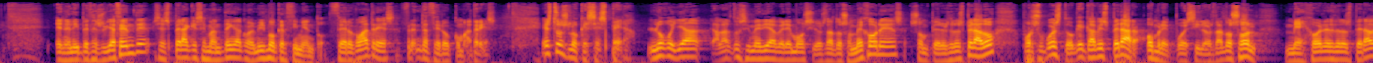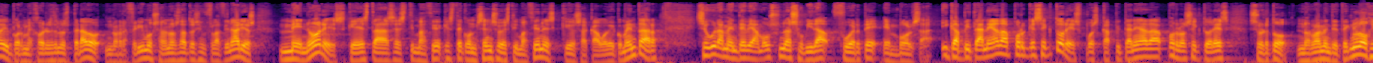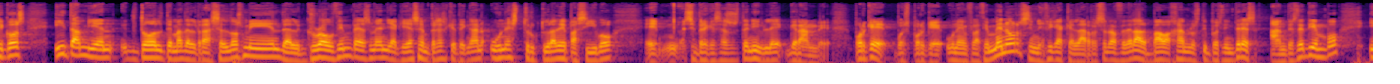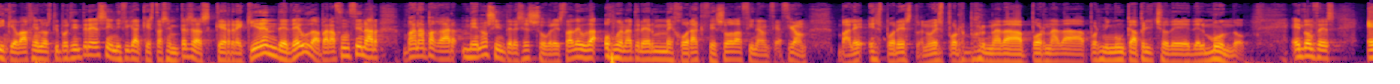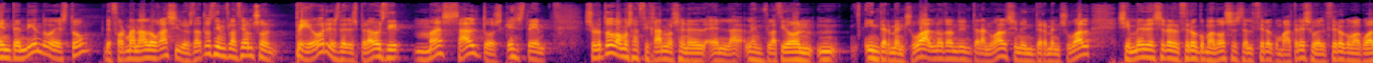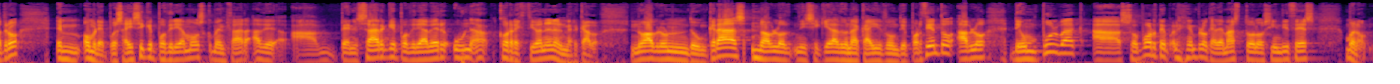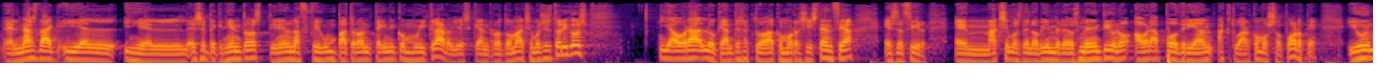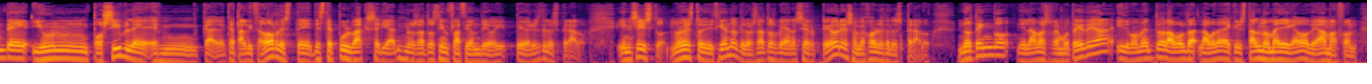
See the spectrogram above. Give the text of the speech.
En el IPC subyacente se espera que se mantenga con el mismo crecimiento, 0,3 frente a 0,3. Esto es lo que se espera. Luego ya a las dos y media veremos si los datos son mejores, son peores de lo esperado. Por supuesto, ¿qué cabe esperar? Hombre, pues si los datos son mejores de lo esperado y por mejores de lo esperado nos referimos a unos datos inflacionarios menores que estas estimaciones, que este consenso de estimaciones que os acabo de comentar, seguramente veamos una subida fuerte en bolsa. ¿Y capitaneada por qué sectores? Pues capitaneada por los sectores, sobre todo normalmente tecnológicos, y también todo el tema del Russell 2000, del Growth Investment y aquellas empresas que tengan una estructura de pasivo, eh, siempre que sea sostenible, grande. ¿Por qué? Pues porque una inflación menor significa que la Reserva Federal va a bajar los tipos de interés antes de tiempo y que bajen los tipos de interés significa que estas empresas que requieren de deuda para funcionar van a pagar menos intereses sobre esta deuda o van a tener mejor acceso a la financiación, ¿vale? Es por esto, no es por, por nada, por nada, por ningún capricho del mundo. Entonces, entendiendo esto, de forma análoga, si los datos de inflación son peores del esperado, es decir, más altos que este, sobre todo vamos a fijarnos en, la, inflación mm, intermensual, no tanto interanual, sino intermensual, si en vez de ser el 0,2 es el 0,3 o el 0,4, em, hombre, pues ahí sí que podríamos comenzar a, pensar que podría haber una corrección en el mercado. No hablo de un crash, no hablo ni siquiera de una caída de un 10%, hablo de un pullback a soporte, por ejemplo, que además todos los índices, bueno, el Nasdaq y el, y el SP500 tienen un patrón técnico muy claro y es que han roto máximos históricos y ahora lo que antes actuaba como resistencia, es decir, en máximos de noviembre de 2021, ahora podrían actuar como soporte. Y un, y un posible em, catalizador de este, de este pullback serían los datos de inflación de hoy peores de lo esperado. Insisto, no estoy diciendo que los datos vayan a ser peores o mejores de lo esperado. No tengo ni la más remota idea y de momento la bola, la bola de cristal no me ha llegado de Amazon.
